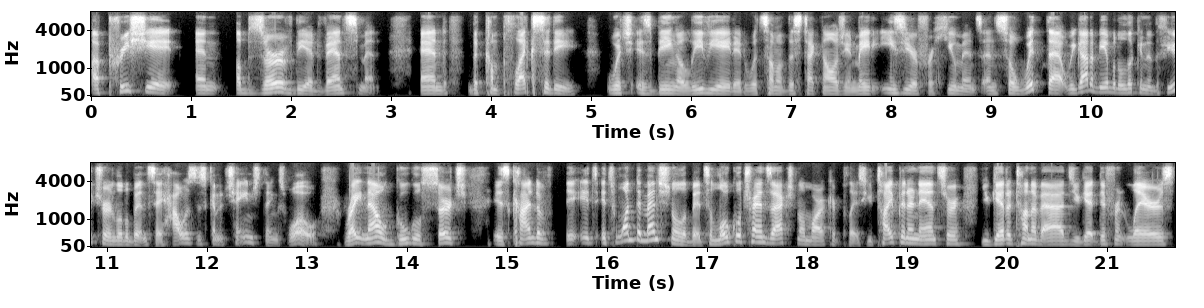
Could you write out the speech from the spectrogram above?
appreciate and observe the advancement and the complexity which is being alleviated with some of this technology and made easier for humans. And so, with that, we got to be able to look into the future a little bit and say, how is this going to change things? Whoa! Right now, Google search is kind of it's it's one dimensional a bit. It's a local transactional marketplace. You type in an answer, you get a ton of ads, you get different layers,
